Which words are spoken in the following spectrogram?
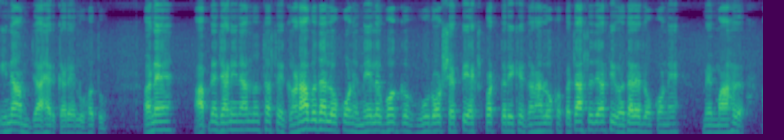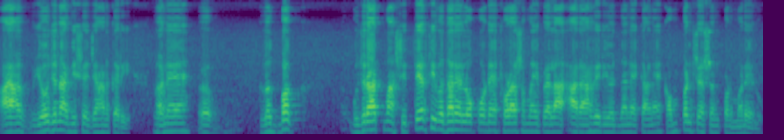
ઇનામ જાહેર કરેલું હતું. અને આપણે જાણીને આનંદ થશે ઘણા બધા લોકોને મેં લગભગ હું રોડ સેફ્ટી એક્સપર્ટ તરીકે ઘણા લોકો પચાસ હજારથી વધારે લોકોને મેં મા આ યોજના વિશે જાણ કરી. અને લગભગ ગુજરાતમાં સિત્તેરથી વધારે લોકોને થોડા સમય પહેલા આ રાહવીર યોજનાને કારણે કમ્પન્સેશન પણ મળેલું.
